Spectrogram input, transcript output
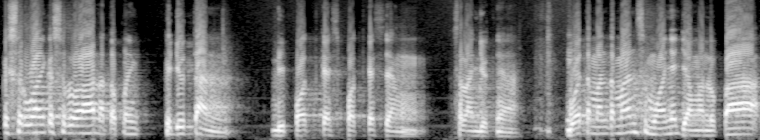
keseruan-keseruan ataupun kejutan di podcast-podcast yang selanjutnya. Buat teman-teman semuanya jangan lupa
